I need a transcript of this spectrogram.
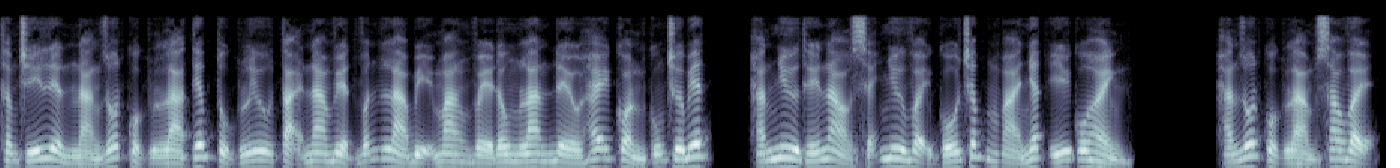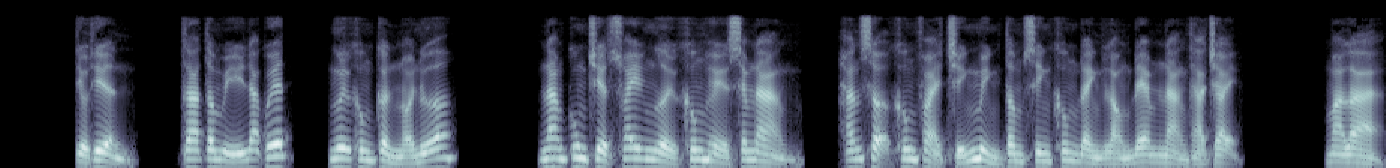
thậm chí liền nàng rốt cuộc là tiếp tục lưu tại Nam Việt vẫn là bị mang về Đông Lan đều hay còn cũng chưa biết, hắn như thế nào sẽ như vậy cố chấp mà nhất ý cô hành. Hắn rốt cuộc làm sao vậy? Tiểu thiền, ta tâm ý đã quyết, ngươi không cần nói nữa. Nam cung triệt xoay người không hề xem nàng, hắn sợ không phải chính mình tâm sinh không đành lòng đem nàng thả chạy. Mà là,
